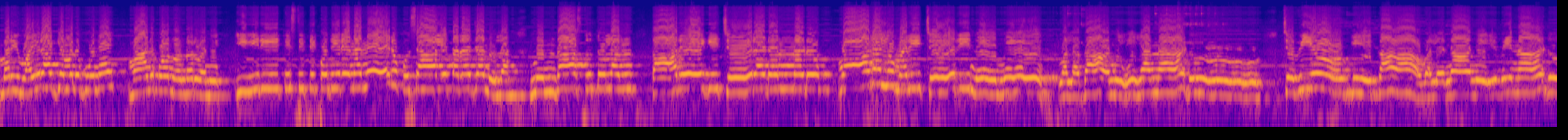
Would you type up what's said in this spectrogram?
మరి వైరాగ్యమును పూని మానుకోనుండరు అని. ఈ రీతి స్థితి కుదిరిన నేరు కుశాలితర జనుల నిందాస్తుతులన్ తారేగి చేరడన్నడు. వారలు మరి చేరినేని వలదాని అన్నాడు. చెవియోగి కావలనాని వినాడు.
